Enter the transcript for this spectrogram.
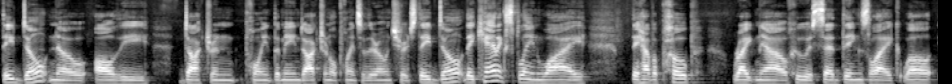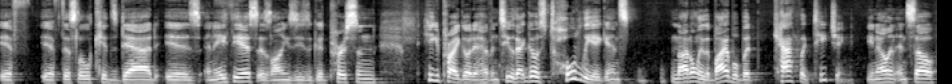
they don't know all the doctrine point, the main doctrinal points of their own church. They don't, they can't explain why they have a pope right now who has said things like, well, if if this little kid's dad is an atheist, as long as he's a good person, he could probably go to heaven too. That goes totally against not only the Bible but Catholic teaching, you know. And, and so,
